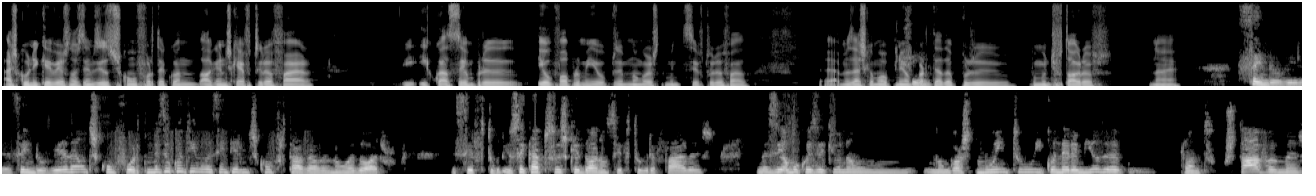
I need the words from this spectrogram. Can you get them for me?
acho que a única vez que nós temos esse desconforto é quando alguém nos quer fotografar e, e quase sempre, eu falo para mim, eu por exemplo não gosto muito de ser fotografado, eh, mas acho que é uma opinião Sim. partilhada por, por muitos fotógrafos, não é? Sem dúvida, sem dúvida, é um desconforto, mas eu continuo a sentir-me desconfortável, eu não adoro ser fotografada. Eu sei que há pessoas que adoram ser fotografadas, mas é uma coisa que eu não, não gosto muito e quando era miúda, pronto, gostava, mas,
